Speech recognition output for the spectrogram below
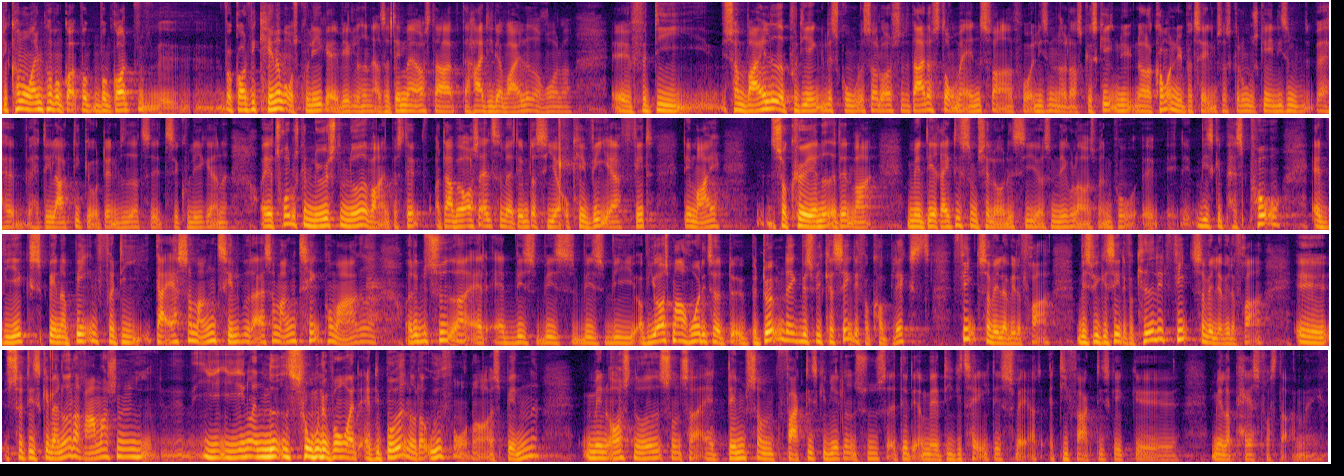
Det kommer jo an på, hvor godt, hvor, hvor, godt, øh, hvor godt vi kender vores kollegaer i virkeligheden. Altså dem af os, der, der har de der vejlederroller. Øh, fordi som vejleder på de enkelte skoler, så er det også dig, der står med ansvaret for, at ligesom, når der skal ske ny, når der kommer en ny portal, så skal du måske ligesom have, have delagtigt gjort den videre til, til kollegaerne. Og jeg tror, du skal nøste noget af vejen bestemt. Og der vil også altid være dem, der siger, okay, VR, fedt, det er mig så kører jeg ned ad den vej. Men det er rigtigt, som Charlotte siger, og som Nicolaj også var på. Øh, vi skal passe på, at vi ikke spænder ben, fordi der er så mange tilbud, der er så mange ting på markedet. Og det betyder, at, at hvis, hvis, hvis vi... Og vi er også meget hurtige til at bedømme det. Ikke? Hvis vi kan se det for komplekst, fint, så vælger vi det fra. Hvis vi kan se det for kedeligt, fint, så vælger vi det fra. Øh, så det skal være noget, der rammer sådan i, i en eller anden middelsone, hvor at, at det både er noget, der udfordrer og er spændende, men også noget, sådan så at dem, som faktisk i virkeligheden synes, at det der med digitalt det er svært, at de faktisk ikke øh, melder pas fra starten af.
